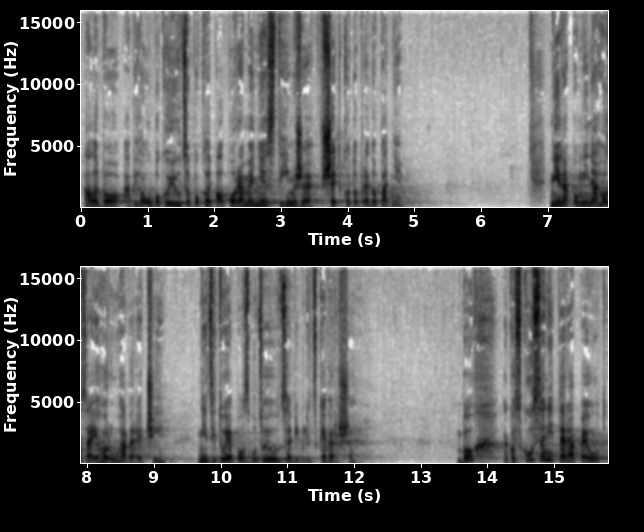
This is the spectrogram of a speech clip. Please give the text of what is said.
alebo aby ho upokojujúco poklepal po ramene s tým, že všetko dobre dopadne. Nenapomína ho za jeho rúhavé reči, necituje povzbudzujúce biblické verše. Boh ako skúsený terapeut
